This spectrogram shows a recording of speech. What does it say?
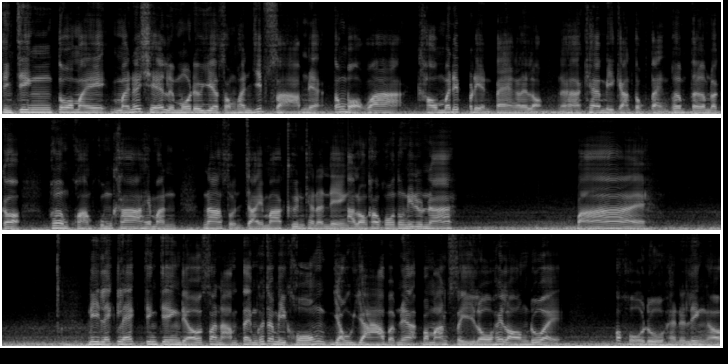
จริงๆ ตัวไมไมเนอร์เชหรือโมเดลเยีย2023 เนี่ย ต้องบอกว่าเขาไม่ได้เปลี่ยนแปลงอะไรหรอกนะฮะ แค่มีการตกแต่งเพิ่มเติมแล้วก็เพิ่มความคุ้มค่าให้มันน่าสนใจมากขึ้นแค่นั้นเองอลองเข้าโค้งตรงนี้ดูนะ ไป นี่เล็กๆ จริง ๆ เดี๋ยวสนามเต็มเขาจะมีโค้งยาวๆ แบบเนี้ยประมาณ 4 โลให้ลองด้วย โอ้โห ดู handling เขา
